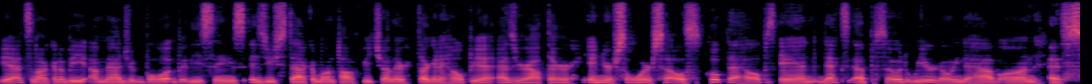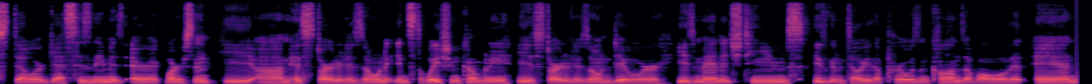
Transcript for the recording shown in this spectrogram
yeah, it's not going to be a magic bullet, but these things, as you stack them on top of each other, they're going to help you as you're out there in your solar cells. Hope that helps. And next episode, we are going to have on a stellar guest. His name is Eric Larson. He um, has started his own installation company, he has started his own dealer, he's managed teams. He's going to tell you the pros and cons of all of it, and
